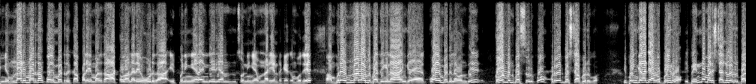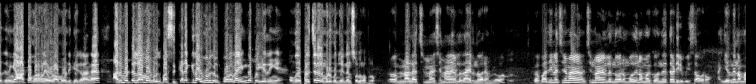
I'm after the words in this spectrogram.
இங்க முன்னாடி மாதிரி தான் கோயம்பேடு இருக்கா? பழைய மாதிரி தான் ஆட்டோலாம் நிறைய ஓடுதா? இப்போ நீங்க ஏன்னா இந்த ஏரியான்னு சொன்னீங்க முன்னாடி என்கிட்ட கேட்கும்போது. முன்னால வந்து பாத்தீங்கன்னா இங்க கோயம்பேடுல வந்து கவர்மெண்ட் பஸ் இருக்கும் பிரைவேட் பஸ் ஸ்டாப் இருக்கும். இப்போ இங்காட்டி அங்க போயிடுவோம் இப்போ என்ன மாதிரி ஸ்ட்ரகிள் எதிர்பார்க்குறீங்க? ஆட்டோக்காரங்க எவ்வளவு அமௌண்ட் கேக்குறாங்க? அது மட்டும் இல்லாம உங்களுக்கு பஸ் கிடைக்குதா? ஊர்கள் போறேன்னா எங்க போய் ஏறீங்க உங்க பிரச்சனைகள் மட்டும் கொஞ்சம் என்னன்னு சொல்லுங்க ப்ரோ ப்ரோ முன்னால சின்ன சின்னநகரில் தான் இருந்து வரேன் ப்ரோ இப்போ பார்த்தீங்கன்னா சின்ன சின்னநகர்லேருந்து வரும்போது நமக்கு வந்து தேர்ட்டி ருபீஸ் தான் வரும். அங்கேருந்து நம்ம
